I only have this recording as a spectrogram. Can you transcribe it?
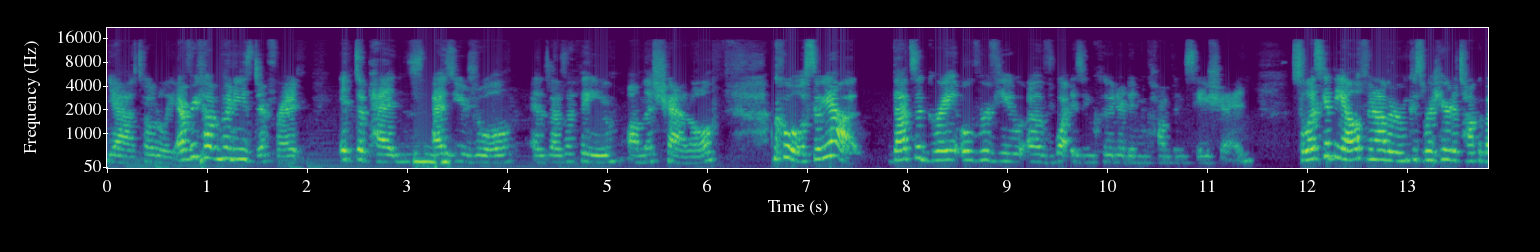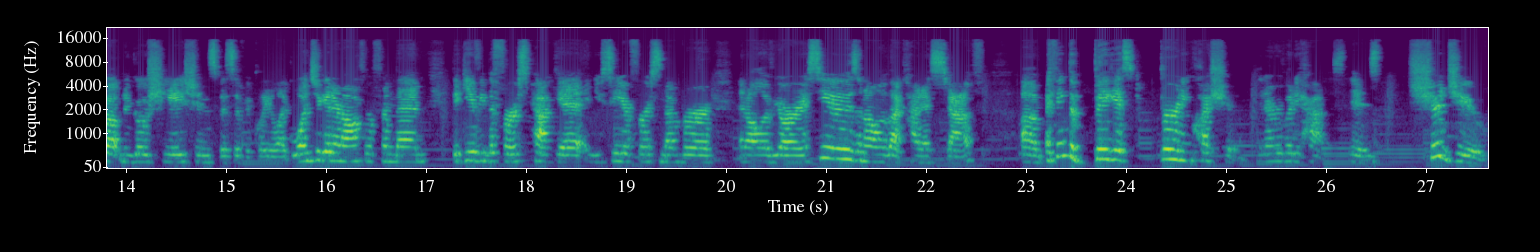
Yeah, totally. Every company is different. It depends, mm-hmm. as usual, as as a theme on this channel. Cool. So yeah, that's a great overview of what is included in compensation. So let's get the elephant out of the room because we're here to talk about negotiation specifically. Like once you get an offer from them, they give you the first packet and you see your first number and all of your RSUs and all of that kind of stuff. Um, I think the biggest burning question that everybody has is should you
